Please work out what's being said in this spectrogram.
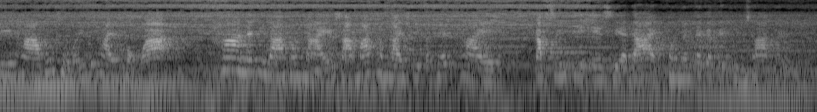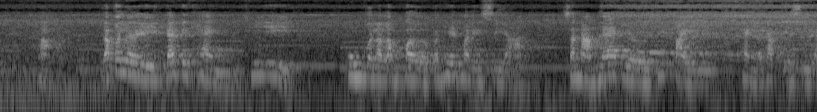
กีฬาผู้สูงอายุไทยบอกว่า ถ้านักกีฬาคนไหนสามารถทำลายสถิติประเทศไทย กับสถิติเอเชียได้ คนนั้นก็จะติดทีมชาติเลยค่ะ แล้วก็เลยได้ไปแข่งที่กรุงกัวลาลัมเปอร์ประเทศมาเลเซีย สนามแรกเลยที่ไปแข่งระดับเอเชีย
